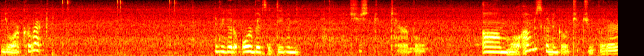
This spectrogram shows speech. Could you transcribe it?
You are correct. If you go to orbits, it's even, it's just terrible. Um, well, I'm just gonna go to Jupiter.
